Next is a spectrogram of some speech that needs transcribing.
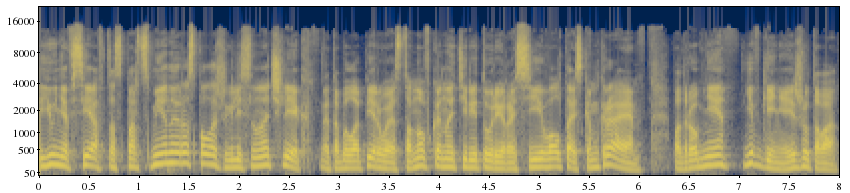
июня все автоспортсмены расположились на ночлег. Это была первая остановка на территории России в Алтайском крае. Подробнее Евгения Ижутова.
